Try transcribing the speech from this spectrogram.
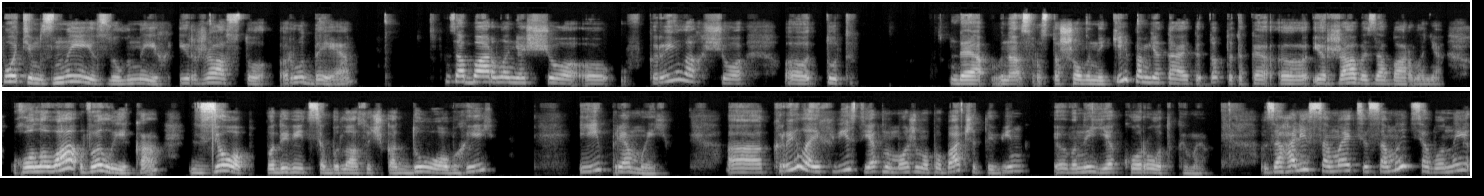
Потім знизу в них іржасто руде забарвлення, що е, в крилах, що е, тут де в нас розташований кіль, пам'ятаєте, тобто таке е, іржаве забарвлення. Голова велика, дзьоб, подивіться, будь ласка, довгий і прямий. Е, крила і хвіст, як ми можемо побачити, він, е, вони є короткими. Взагалі, самець і самиця вони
